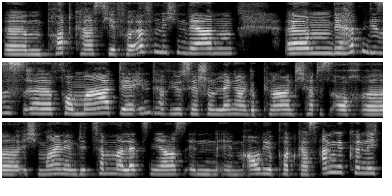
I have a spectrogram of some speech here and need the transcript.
ähm, Podcast hier veröffentlichen werden. Ähm, wir hatten dieses äh, Format der Interviews ja schon länger geplant. Ich hatte es auch, äh, ich meine, im Dezember letzten Jahres in, im Audio-Podcast angekündigt.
